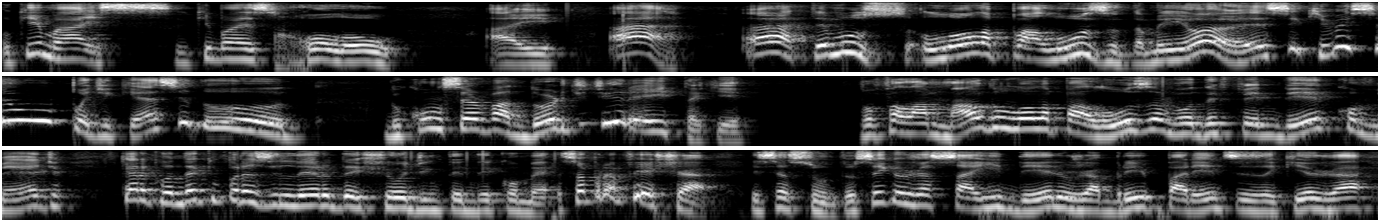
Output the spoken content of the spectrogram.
O que mais? O que mais rolou aí? Ah, ah, temos Lola Palusa também. Ó, oh, esse aqui vai ser o podcast do, do conservador de direita aqui. Vou falar mal do Lola Palusa, vou defender comédia. Cara, quando é que o brasileiro deixou de entender comédia? Só para fechar esse assunto. Eu sei que eu já saí dele, eu já abri parênteses aqui, eu já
